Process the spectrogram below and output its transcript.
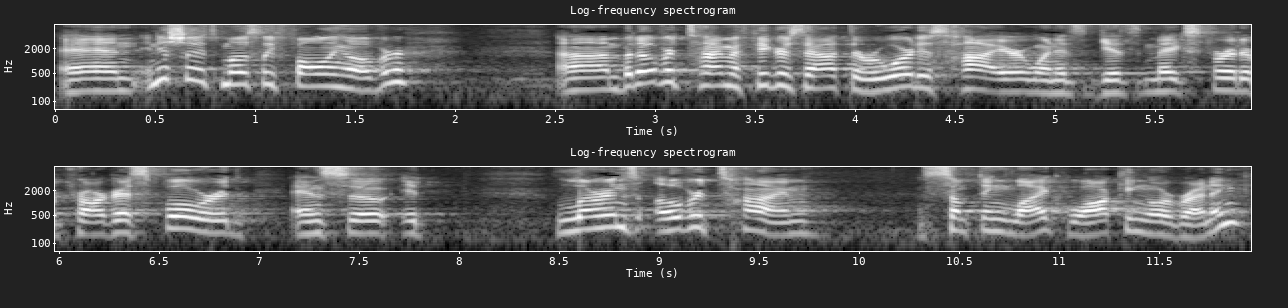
And initially it's mostly falling over, um, but over time it figures out the reward is higher when it gets, makes further progress forward, and so it learns over time something like walking or running,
